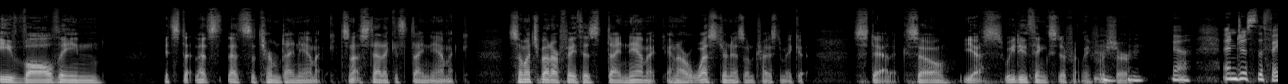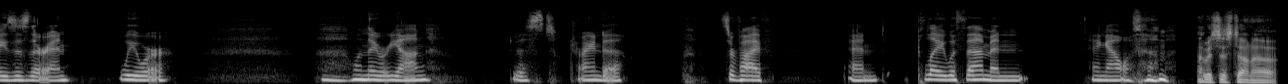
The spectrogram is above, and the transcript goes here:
evolving. It's that's that's the term dynamic. It's not static. It's dynamic. So much about our faith is dynamic, and our Westernism tries to make it static. So yes, we do things differently for mm-hmm. sure. Yeah, and just the phases they're in. We were when they were young, just trying to survive, and play with them and hang out with them. I was just on a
